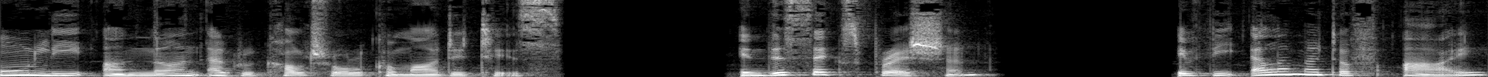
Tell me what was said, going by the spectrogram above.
only on non agricultural commodities. In this expression, if the element of I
